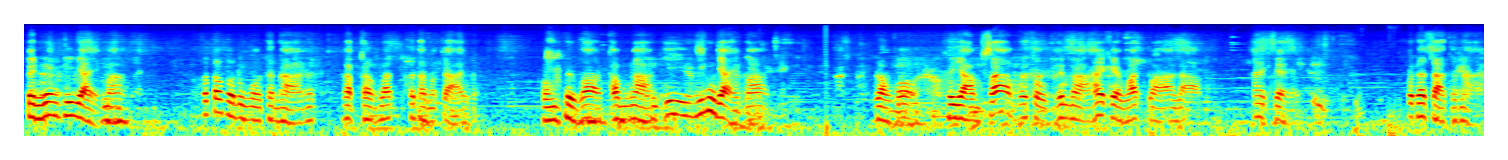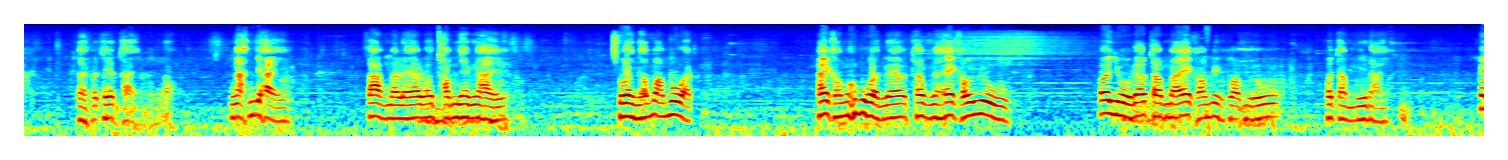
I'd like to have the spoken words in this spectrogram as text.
เป็นเรื่องที่ใหญ่มาก ก็ต้องอนุโมทนานะกับทางวัดพระธรรมกาย ผมถือว่าทำงานที่ยิ่งใหญ่มาก เราก็พยายามสร้างพระสงฆ์ขึ้นมา ให้แก่วัดวาอาราม ให้แก่พุทธศาสนาในประเทศไทยของเรา งานใหญ่สร้างมาแล้วเราทำยังไง ชวนเขามาบวชให้เขามาบวชแล้วทำไงให้เขาอยู่พออยู่แล้วทำไงให้เขามีความรู้พระธรรมวินัยก็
